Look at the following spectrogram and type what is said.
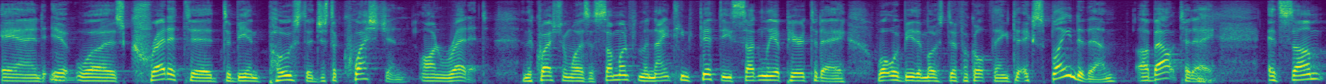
and it was credited to being posted just a question on Reddit. And the question was if someone from the 1950s suddenly appeared today, what would be the most difficult thing to explain to them about today? It's some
